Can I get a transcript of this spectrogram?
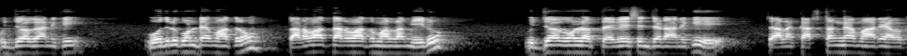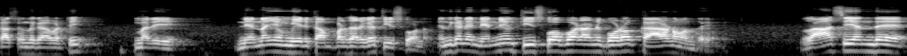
ఉద్యోగానికి వదులుకుంటే మాత్రం తర్వాత తర్వాత మళ్ళీ మీరు ఉద్యోగంలో ప్రవేశించడానికి చాలా కష్టంగా మారే అవకాశం ఉంది కాబట్టి మరి నిర్ణయం మీరు కంపల్సరీగా తీసుకోండి. ఎందుకంటే నిర్ణయం తీసుకోకపోవడానికి కూడా కారణం ఉంది. రాశి అందే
